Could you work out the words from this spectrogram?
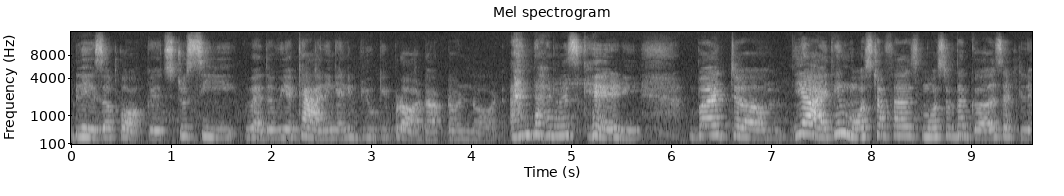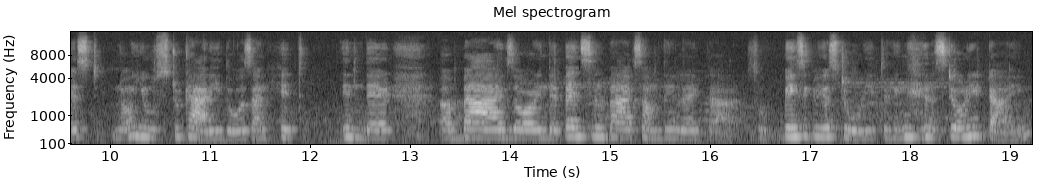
blazer pockets to see whether we are carrying any beauty product or not. And that was scary. But um, yeah I think most of us most of the girls at least you know used to carry those and hit in their uh, bags or in their pencil bag something like that. So basically a story thing a story time.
